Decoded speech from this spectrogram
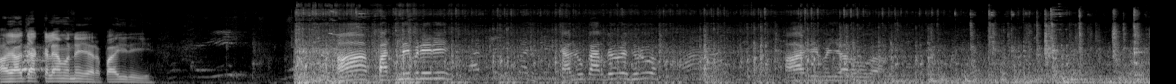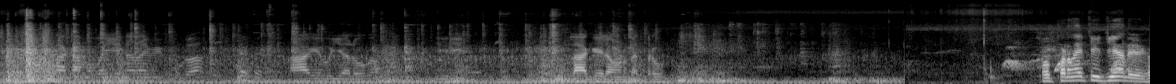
ਆ ਜਾ ਚੱਕ ਲਿਆ ਮੰਨੇ ਯਾਰ ਪਾਈ ਦੀ। ਹਾਂ ਪਟਲੀ ਪਨੀਰੀ। ਕੱਲ ਨੂੰ ਕਰ ਦੇਵੇ ਸ਼ੁਰੂ। ਆ ਗਏ ਬਈ ਯਾਰ ਹੋਗਾ ਆਪਣਾ ਕੰਮ ਬਈ ਇਹਨਾਂ ਦਾ ਵੀ ਪੂਰਾ। ਆ ਗਏ ਬਈਆ ਲੋਕ ਜੀਰੀ ਲਾਗੇ ਲਾਉਣ ਮਿੱਤਰੋ। ਫੁੱਫੜ ਨੇ ਚੀਜ਼ੀਆਂ ਦੇਖ।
